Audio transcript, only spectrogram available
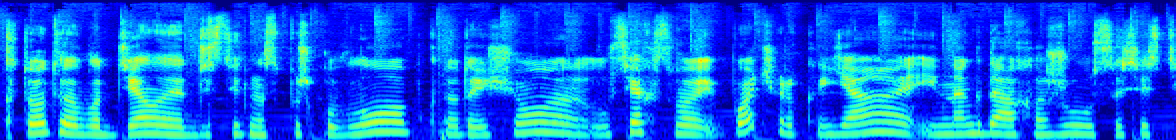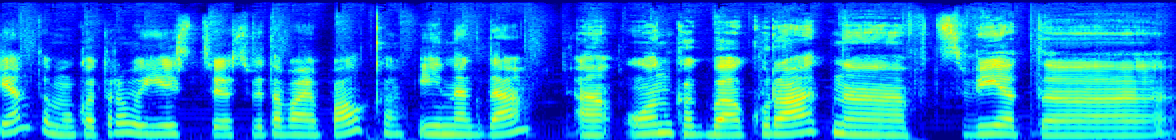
Кто-то вот делает действительно вспышку в лоб, кто-то еще. У всех свой почерк. Я иногда хожу с ассистентом, у которого есть световая палка, и иногда а, он как бы аккуратно в цвет э,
